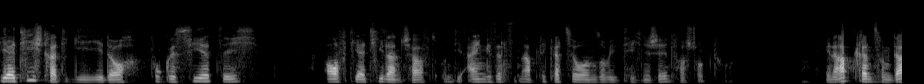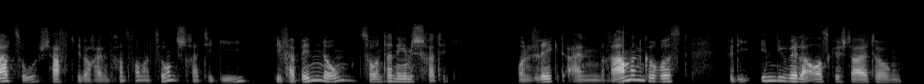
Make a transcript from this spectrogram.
Die IT-Strategie jedoch fokussiert sich auf die IT-Landschaft und die eingesetzten Applikationen sowie die technische Infrastruktur. In Abgrenzung dazu schafft jedoch eine Transformationsstrategie die Verbindung zur Unternehmensstrategie und legt ein Rahmengerüst für die individuelle Ausgestaltung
